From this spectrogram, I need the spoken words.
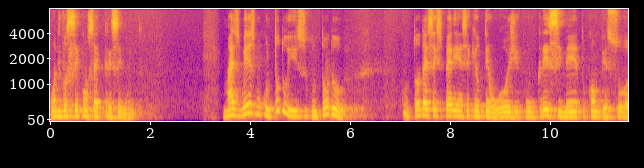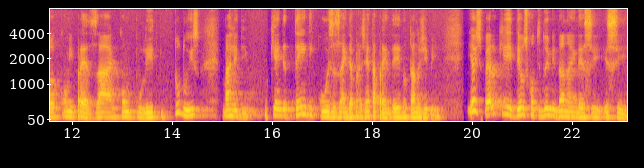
onde você consegue crescer muito. Mas mesmo com tudo isso, com todo com toda essa experiência que eu tenho hoje, com o crescimento como pessoa, como empresário, como político, tudo isso, mas lhe digo, o que ainda tem de coisas ainda para a gente aprender não está no gibi. E eu espero que Deus continue me dando ainda esse, esse,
